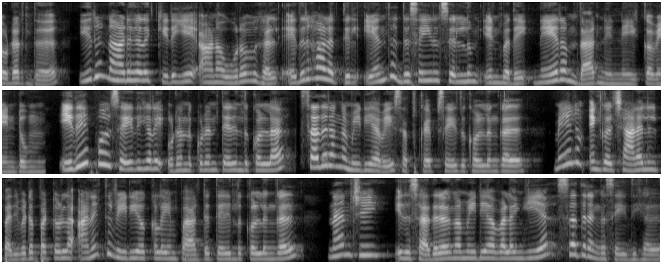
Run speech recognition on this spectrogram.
தொடர்ந்து இரு நாடுகளுக்கிடையே ஆன உறவுகள் எதிர்காலத்தில் எந்த திசையில் செல்லும் என்பதை நேரம்தான் நிர்ணயிக்க வேண்டும். இதேபோல் செய்திகளை உடனுக்குடன் தெரிந்து கொள்ள சதுரங்க மீடியாவை சப்ஸ்கிரைப் செய்து கொள்ளுங்கள். மேலும் எங்கள் சேனலில் பதிவிடப்பட்டுள்ள அனைத்து வீடியோக்களையும் பார்த்து தெரிந்து கொள்ளுங்கள். நன்றி. இது சதுரங்க மீடியா வழங்கிய சதுரங்க செய்திகள்.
